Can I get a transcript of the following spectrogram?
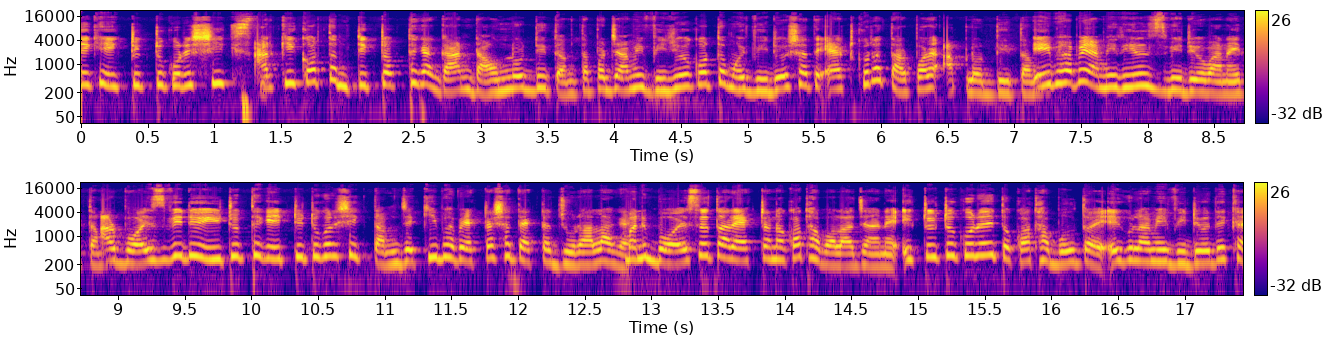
দেখে একটু একটু করে শিখছি। আর কি করতাম টিকটক থেকে গান ডাউনলোড দিতাম তারপর যে আমি ভিডিও করতাম ওই ভিডিওর সাথে অ্যাড করে তারপরে আপলোড দিতাম। এইভাবে আমি রিলস ভিডিও বানাইতাম। আর ভয়েস ভিডিও ইউটিউব থেকে একটু একটু করে শিখতাম যে কীভাবে একটার সাথে একটা জোড়া লাগায়। মানে বয়সে তো আর একটা না কথা বলা যায় না একটু একটু করে তো কথা বলতে হয় এগুলো আমি ভিডিও দেখে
